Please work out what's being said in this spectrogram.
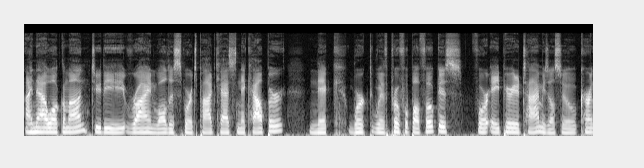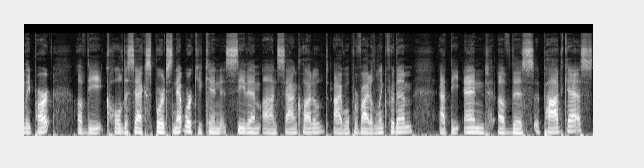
I now welcome on to the Ryan Waldis Sports Podcast Nick Halper. Nick worked with Pro Football Focus for a period of time. He's also currently part of the Cul-de-sac Sports Network. You can see them on SoundCloud. I will provide a link for them at the end of this podcast.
